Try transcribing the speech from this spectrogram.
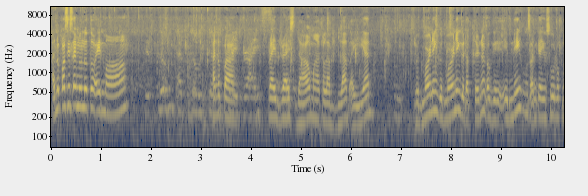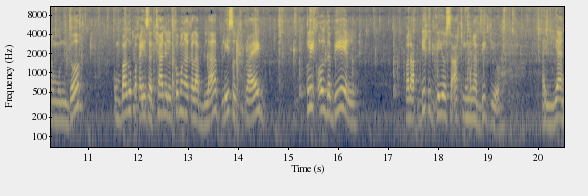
Ano pa sis ang lulutuin mo? Ano pa? Fried rice. Fried rice daw mga kalablab. Ayan. Good morning, good morning, good afternoon, o good evening kung saan kayo sulok ng mundo. Kung bago pa kayo sa channel ko mga kalablab, please subscribe. Click all the bell para updated kayo sa aking mga video. Ayan.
